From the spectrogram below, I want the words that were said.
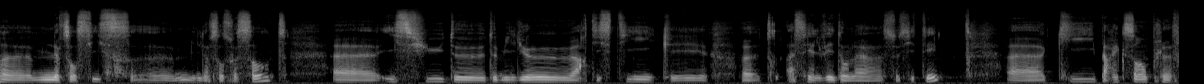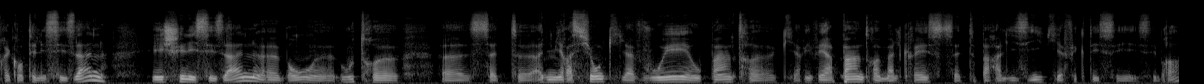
1906-1960. Euh, issus de, milieux artistiques et euh, assez élevés dans la société, euh, qui, par exemple, fréquentaient les Cézannes. Et chez les Cézannes, bon, outre cette admiration qu'il a vouée aux peintres qui arrivaient à peindre malgré cette paralysie qui affectait ses, bras,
